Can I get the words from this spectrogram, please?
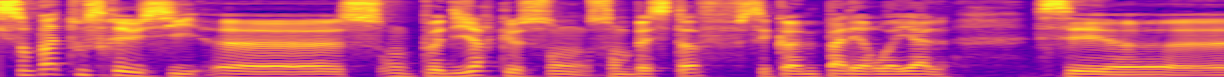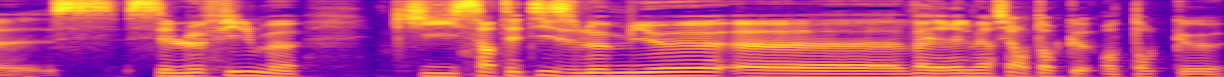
qui sont pas tous réussis. Euh, on peut dire que son, son best-of, c'est quand même pas les Royales. C'est euh, c'est le film qui synthétise le mieux euh, Valérie Le Mercier en tant que en tant que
